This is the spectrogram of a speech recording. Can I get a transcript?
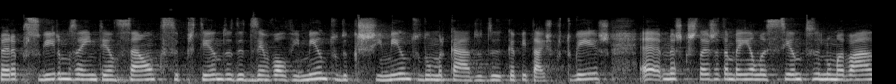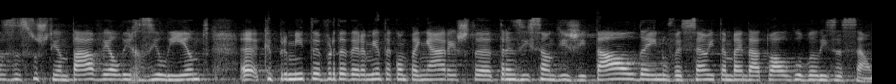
para prosseguirmos a intenção que se pretende de desenvolvimento, de crescimento do mercado de capitais português, eh, mas que esteja também ele assente numa base sustentável e resiliente eh, que permita verdadeiramente acompanhar esta transição digital, da inovação e também da atual globalização.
